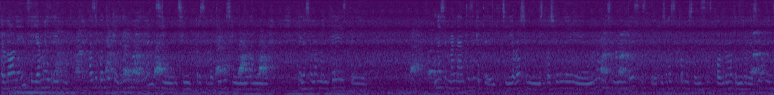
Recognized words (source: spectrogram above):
Perdón, ¿eh? se llama el ritmo. Haz de cuenta que el ritmo era sin, preservativo, sin nada, nada. Era solamente este, una semana antes de que te, si llegaba su menstruación de uno, una semana antes, este, pues ahora sí como se dice, podríamos tener relaciones.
